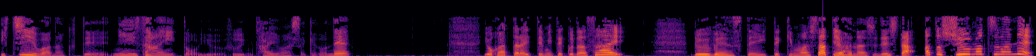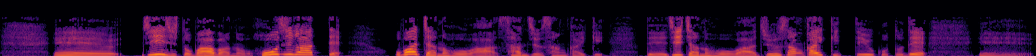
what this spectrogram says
1位はなくて、2位、3位という風に買いましたけどね。よかったら行ってみてください。ルーベンステ行ってきましたっていう話でした。あと週末はね、えー、じいじとばあばの法事があって、おばあちゃんの方は33回忌。で、じいちゃんの方は13回忌っていうことで、えー、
